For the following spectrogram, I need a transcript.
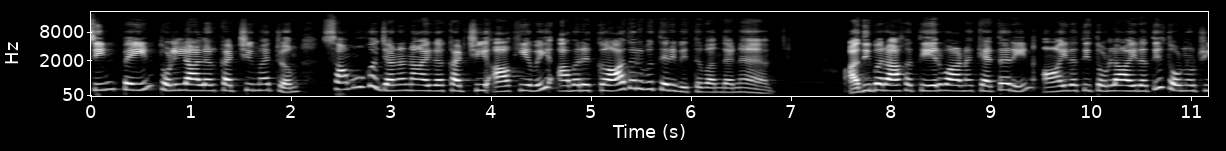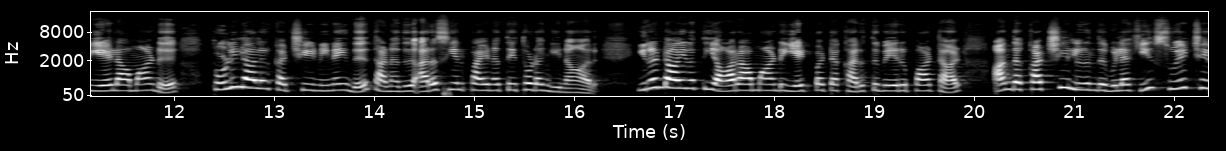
சின்பெயின் தொழிலாளர் கட்சி மற்றும் சமூக ஜனநாயக கட்சி ஆகியவை அவருக்கு ஆதரவு தெரிவித்து வந்தன. அதிபராக தேர்வான கெத்தரின் ஆயிரத்தி தொள்ளாயிரத்தி தொன்னூற்றி ஏழாம் ஆண்டு தொழிலாளர் கட்சியின் இணைந்து தனது அரசியல் பயணத்தை தொடங்கினார். இரண்டாயிரத்தி ஆறாம் ஆண்டு ஏற்பட்ட கருத்து வேறுபாட்டால் அந்த கட்சியிலிருந்து விலகி சுயேட்சை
